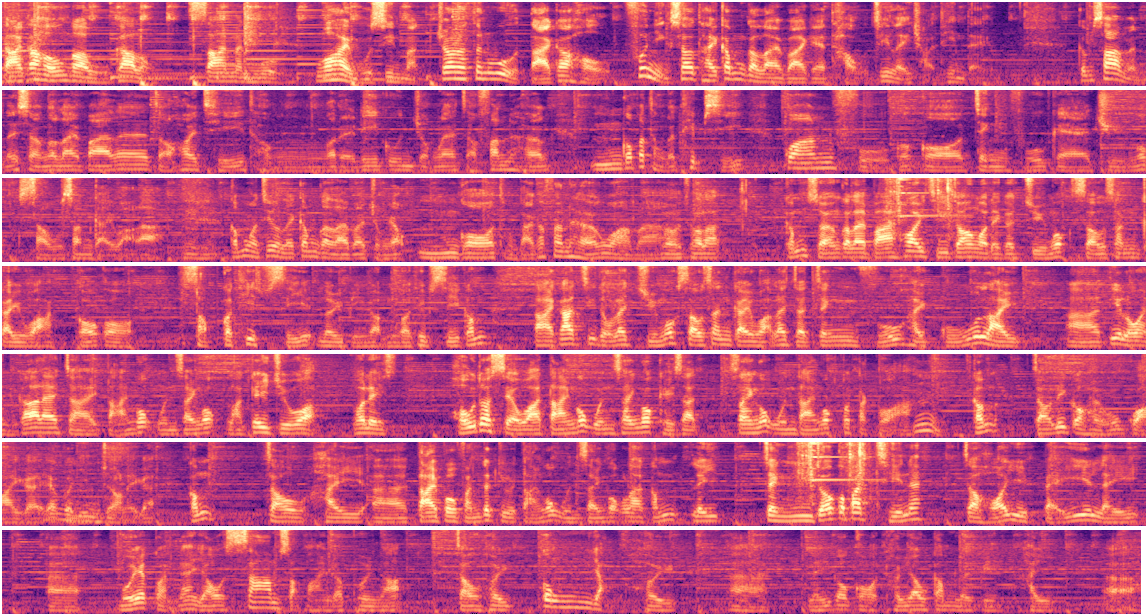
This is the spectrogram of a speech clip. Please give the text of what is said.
大家好，我係胡家龍 Simon Wu。我係胡善文 Jonathan Wu，大家好，歡迎收睇今個禮拜嘅投資理財天地。咁 Simon，你上個禮拜咧就開始同我哋啲觀眾咧就分享五個不同嘅 tips，關乎嗰個政府嘅住屋瘦身計劃啦。咁、我知道你今個禮拜仲有五個同大家分享喎，係咪啊？冇錯啦。咁上個禮拜開始咗我哋嘅住屋瘦身計劃嗰個十個 tips 裏邊嘅五個 tips。咁大家知道咧，住屋瘦身計劃咧就政府係鼓勵啊啲老人家咧就係大屋換細屋。嗱、記住喎，我哋好多時候話大屋換細屋，其實細屋換大屋都得㗎啊。嗯咁就呢個係好怪嘅一個現象嚟嘅。咁、就係、誒、大部分都叫大屋換細屋啦。咁你剩咗嗰筆錢咧，就可以俾你誒、每一個人咧有三十萬嘅配額，就去供入去誒、你嗰個退休金裏邊係誒，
